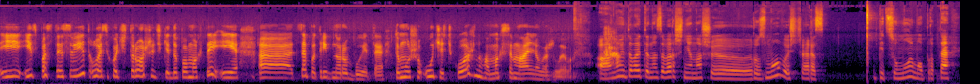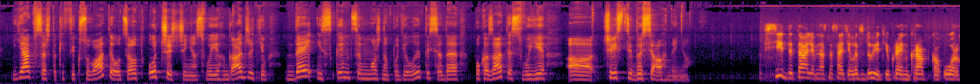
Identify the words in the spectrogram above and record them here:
і, і спасти світ. Ось, хоч трошечки допомогти, і е, це потрібно робити, тому що участь кожного максимально важлива. А ну і давайте на завершення нашої розмови ще раз підсумуємо про те, як все ж таки фіксувати оце от очищення своїх гаджетів, де і з ким цим можна поділитися, де показати свої а, чисті досягнення. Всі деталі в нас на сайті letsdoitukraine.org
